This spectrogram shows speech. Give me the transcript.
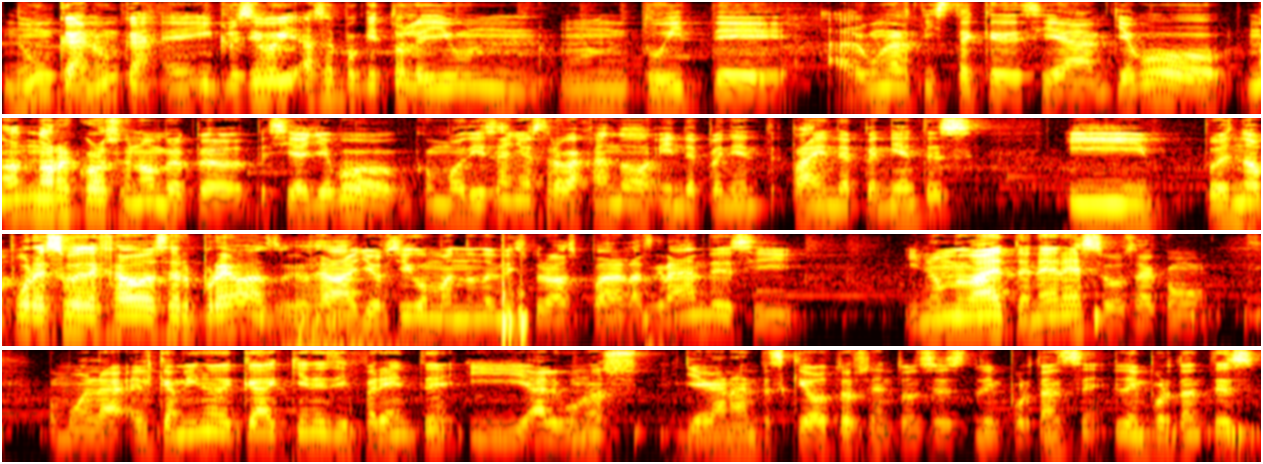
Nunca, nunca. Eh, inclusive hace poquito leí un, un tweet de algún artista que decía, llevo, no, no recuerdo su nombre, pero decía, llevo como 10 años trabajando independiente, para independientes y pues no por eso he dejado de hacer pruebas. O sea, yo sigo mandando mis pruebas para las grandes y, y no me va a detener eso. O sea, como como el camino de cada quien es diferente y algunos llegan antes que otros, entonces lo importante, lo importante es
